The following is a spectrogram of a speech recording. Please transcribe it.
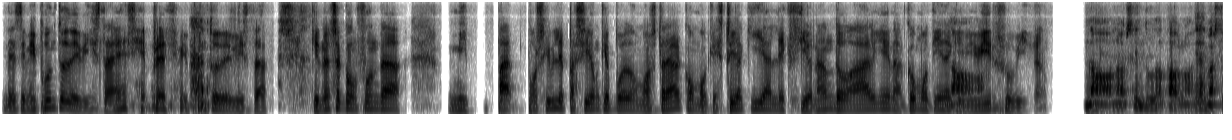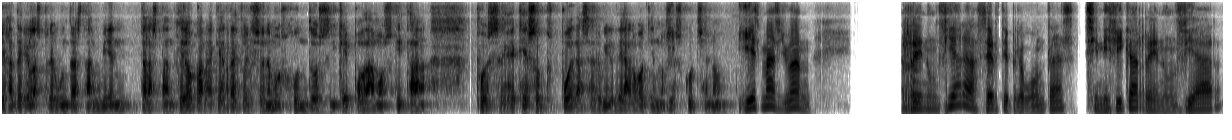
desde mi punto de vista, ¿eh? siempre desde mi punto de vista, que no se confunda mi posible pasión que puedo mostrar como que estoy aquí aleccionando a alguien a cómo tiene que vivir su vida. No, no, sin duda, Pablo. Y además fíjate que las preguntas también te las planteo para que reflexionemos juntos y que podamos quizá, pues eh, que eso pueda servir de algo a quien nos escuche, ¿no? Y es más, Joan, Renunciar a hacerte preguntas significa renunciar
